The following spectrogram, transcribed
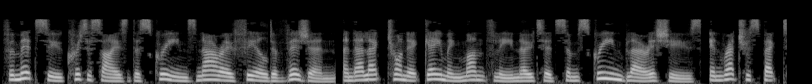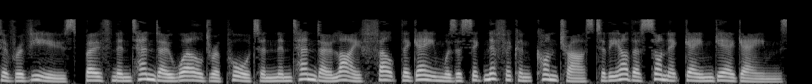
Famitsu criticized the screen's narrow field of vision, and Electronic Gaming Monthly noted some screen blur issues. In retrospective reviews, both Nintendo World Report and Nintendo Life felt the game was a significant contrast to the other Sonic Game Gear games.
